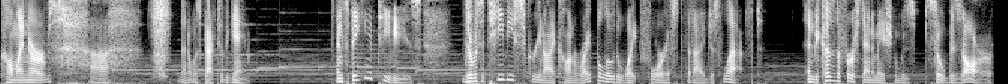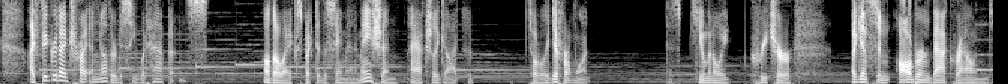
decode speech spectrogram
calm my nerves. Uh, then it was back to the game. And speaking of TVs, there was a TV screen icon right below the white forest that I had just left. And because the first animation was so bizarre, I figured I'd try another to see what happens. Although I expected the same animation, I actually got a totally different one. This humanoid creature against an auburn background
